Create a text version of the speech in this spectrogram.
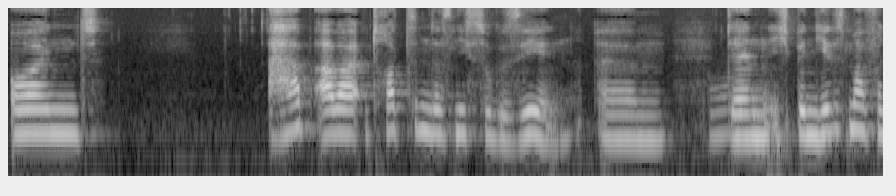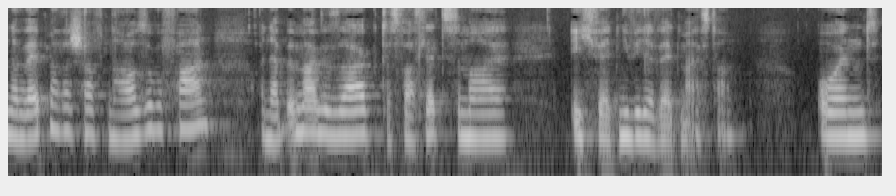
Und habe aber trotzdem das nicht so gesehen. Ähm, oh. Denn ich bin jedes Mal von der Weltmeisterschaft nach Hause gefahren und habe immer gesagt, das war das letzte Mal, ich werde nie wieder Weltmeister. Und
